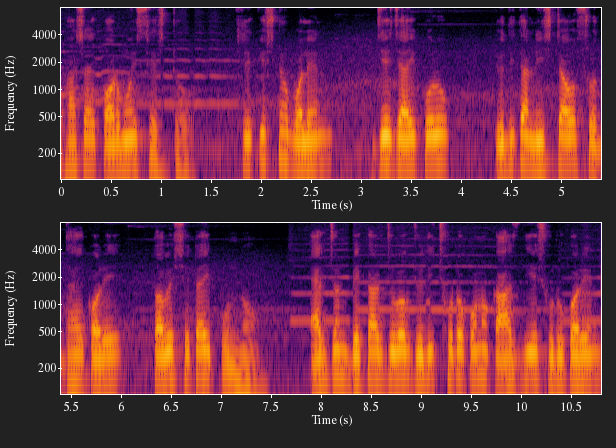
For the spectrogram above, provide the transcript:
ভাষায় কর্মই শ্রেষ্ঠ। শ্রীকৃষ্ণ বলেন, যে যাই করুক, যদি তা নিষ্ঠা ও শ্রদ্ধায় করে, তবে সেটাই পূর্ণ। একজন বেকার যুবক যদি ছোট কোনো কাজ দিয়ে শুরু করেন,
